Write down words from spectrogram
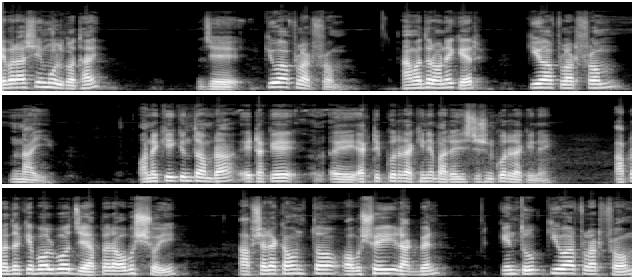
এবার আসি মূল কথায়, যে কিউআর প্ল্যাটফর্ম, আমাদের অনেকের কিউআর প্ল্যাটফর্ম নাই। অনেকেই কিন্তু আমরা এটাকে এই অ্যাক্টিভ করে রাখি না বা রেজিস্ট্রেশন করে রাখি নাই। আপনাদেরকে বলব যে আপনারা অবশ্যই আপসার অ্যাকাউন্ট তো অবশ্যই রাখবেন, কিন্তু কিউআর প্ল্যাটফর্ম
